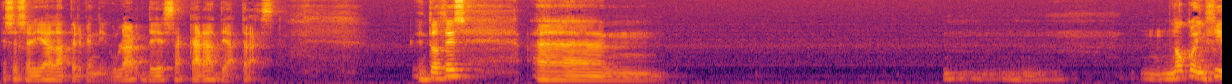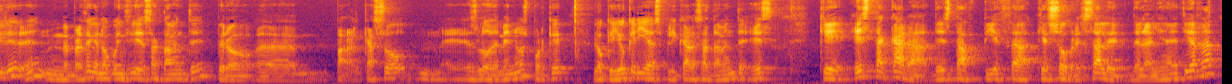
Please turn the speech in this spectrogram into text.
Esa sería la perpendicular de esa cara de atrás. Entonces, em, no coincide, ¿eh? me parece que no coincide exactamente, pero eh, para el caso mm, es lo de menos, porque lo que yo quería explicar exactamente es que esta cara de esta pieza que sobresale de la línea de tierra,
